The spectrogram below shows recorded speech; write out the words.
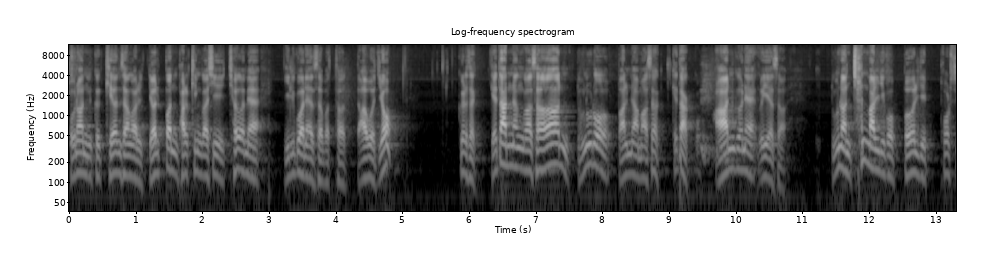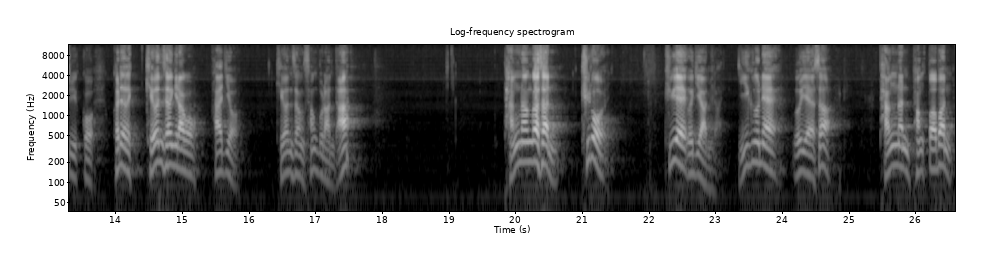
보는 그 기현성을 열 번 밝힌 것이 처음에 일권에서부터 나오죠. 그래서 깨닫는 것은 눈으로 말미암아서 깨닫고 안근에 의해서 눈은 천말리고 멀리 볼 수 있고 그래서 견성이라고 하지요. 견성 성불한다. 닦는 것은 귀로 귀에 의지합니다. 이근에 의해서 닦는 방법은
